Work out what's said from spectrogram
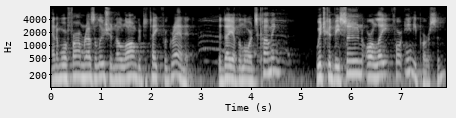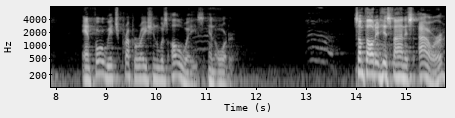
and a more firm resolution no longer to take for granted the day of the Lord's coming, which could be soon or late for any person and for which preparation was always in order. Some thought it his finest hour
